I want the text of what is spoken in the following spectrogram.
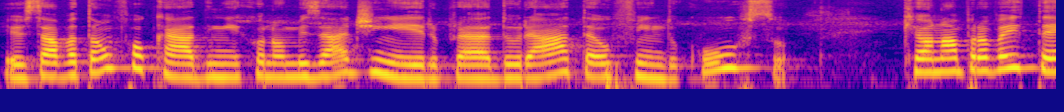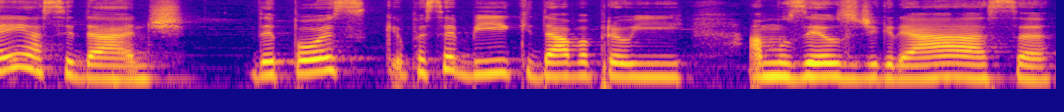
Eu estava tão focada em economizar dinheiro para durar até o fim do curso que eu não aproveitei a cidade. Depois eu percebi que dava para eu ir a museus de graça,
